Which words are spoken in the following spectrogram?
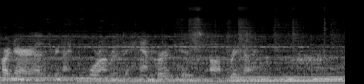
Partnair uh, 394 en route to Hamburg is off radar.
